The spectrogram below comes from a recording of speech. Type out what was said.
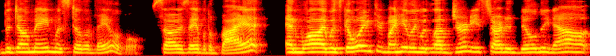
the domain was still available. So i was able to buy it. And while i was going through my healing with love journey started building out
